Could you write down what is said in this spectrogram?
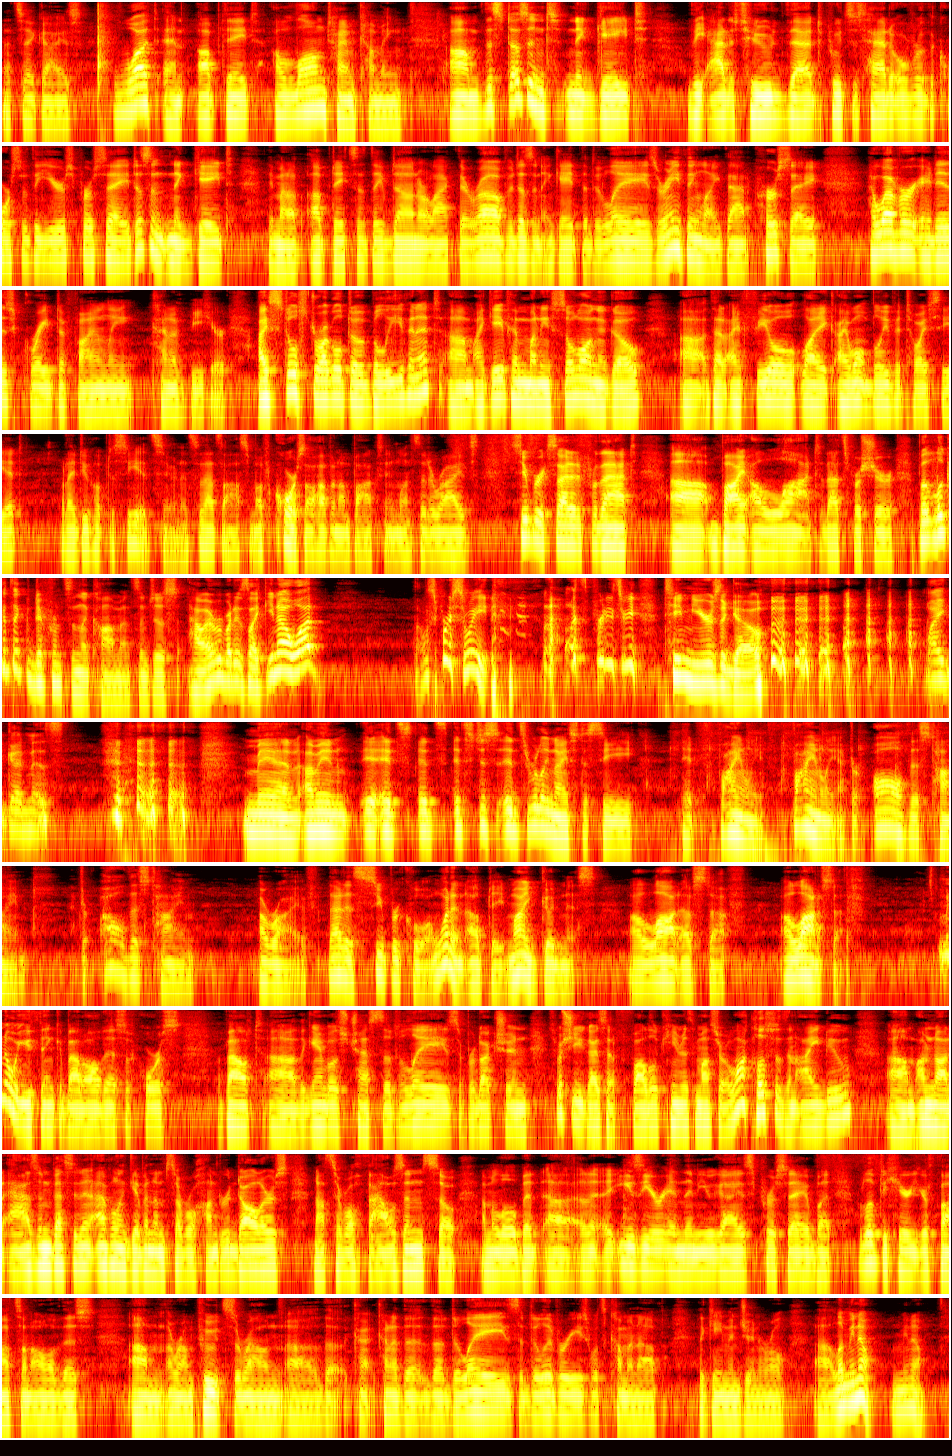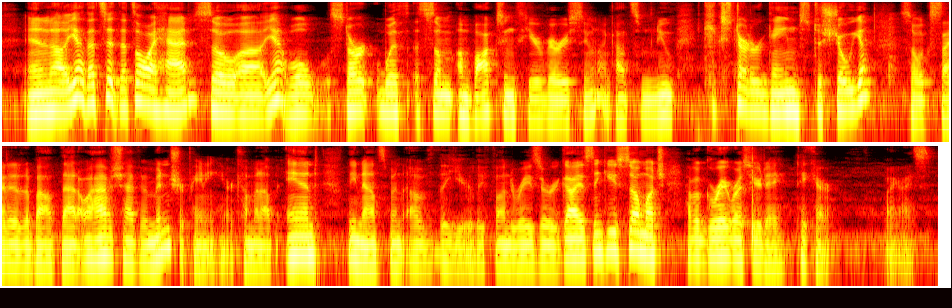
that's it, guys. What an update. A long time coming. Um, this doesn't negate the attitude that Poots has had over the course of the years, per se. It doesn't negate the amount of updates that they've done or lack thereof. It doesn't negate the delays or anything like that, per se. However, it is great to finally kind of be here. I still struggle to believe in it. Um, I gave him money so long ago uh, that I feel like I won't believe it till I see it but I do hope to see it soon, and so that's awesome. Of course, I'll have an unboxing once it arrives. Super excited for that uh, by a lot, that's for sure. But look at the difference in the comments and just how everybody's like, you know what? That looks pretty sweet. that looks pretty sweet. Ten years ago. My goodness. Man, I mean, it, it's it's it's just it's really nice to see it finally, finally, after all this time, after all this time, arrive. That is super cool. What an update. My goodness. A lot of stuff. A lot of stuff. Let me know what you think about all this, of course, about uh, the Gambler's Chest, the delays, the production, especially you guys that follow Kingdom Monster a lot closer than I do. Um, I'm not as invested in it. I've only given them several hundred dollars, not several thousand, so I'm a little bit uh, easier in than you guys per se, but I'd love to hear your thoughts on all of this. Um, around Poots, around uh, the kind of the, the delays, the deliveries, what's coming up, the game in general. Uh, let me know. Let me know. And uh, yeah, that's it. That's all I had. So uh, yeah, we'll start with some unboxings here very soon. I got some new Kickstarter games to show you. So excited about that. Oh, I actually have a miniature painting here coming up and the announcement of the yearly fundraiser. Guys, thank you so much. Have a great rest of your day. Take care. Bye, guys.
